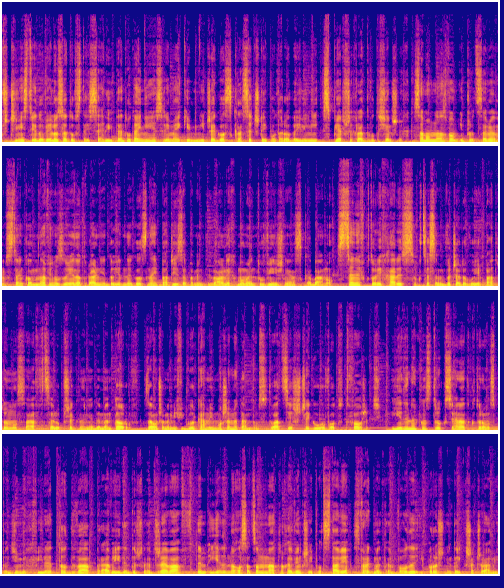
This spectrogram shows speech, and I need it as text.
Przeciwieństwie do wielu setów z tej serii, ten tutaj nie jest remake'iem niczego z klasycznej Potterowej linii z pierwszych lat 2000. Samą nazwą i przedstawioną scenką nawiązuje naturalnie do jednego z najbardziej zapamiętywalnych momentów więźnia z kabanu. Sceny, w której Harry z sukcesem wyczarowuje Patronusa w celu przegnania dementorów. Załączonymi figurkami możemy tamtą sytuację szczegółowo odtworzyć. Jedyna konstrukcja, nad którą spędzimy chwilę, to dwa prawie identyczne drzewa, w tym jedno osadzone na trochę większej podstawie z fragmentem wody i porośniętej krzaczorami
